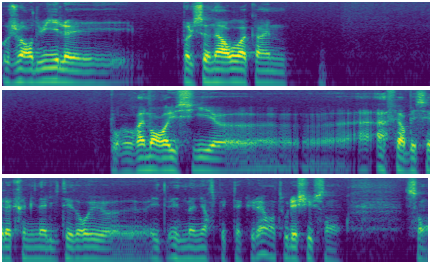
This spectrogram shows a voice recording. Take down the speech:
Aujourd'hui, Bolsonaro a quand même pour vraiment réussi euh, à, à faire baisser la criminalité de rue euh, et, de- et de manière spectaculaire. hein. Tous les chiffres sont, sont,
